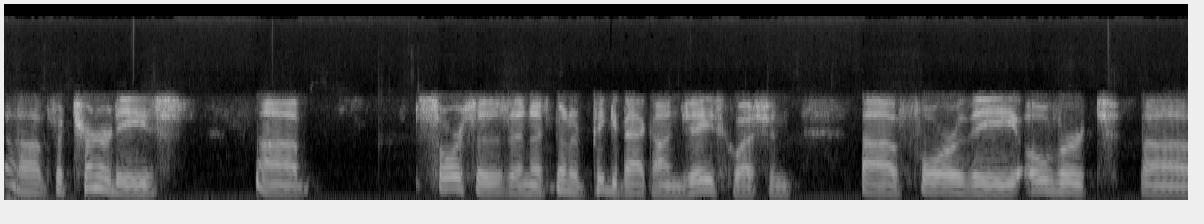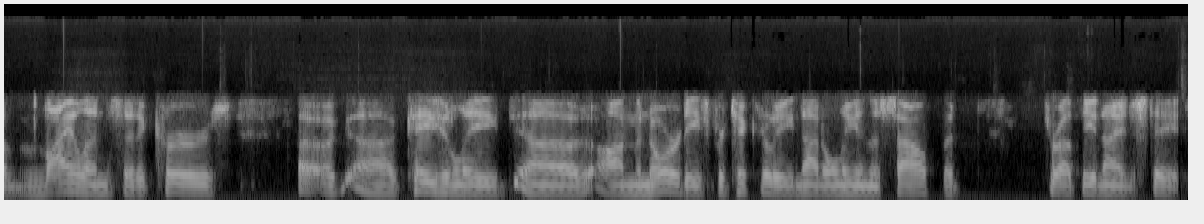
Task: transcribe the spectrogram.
uh, fraternities uh, sources, and it's going to piggyback on Jay's question uh, for the overt uh, violence that occurs uh, occasionally on minorities, particularly not only in the South but throughout the United States.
